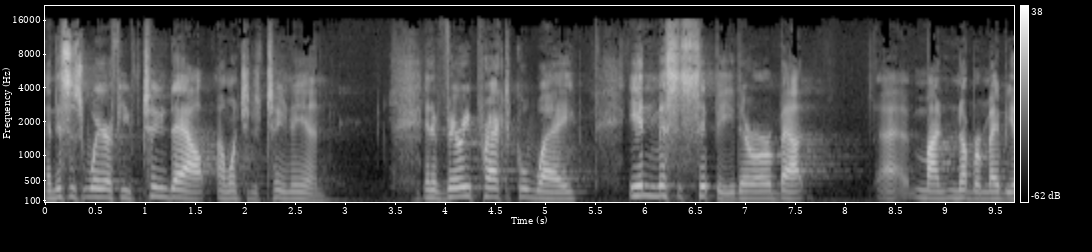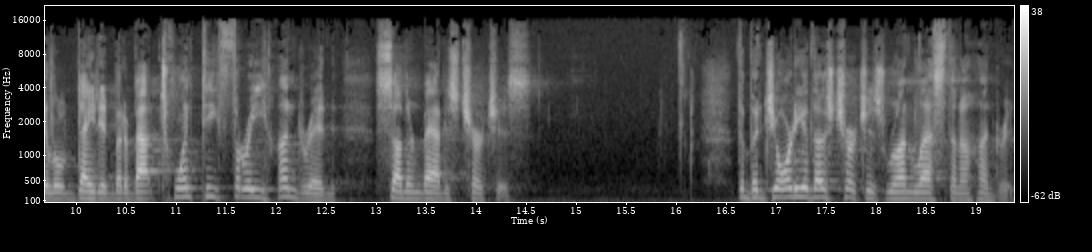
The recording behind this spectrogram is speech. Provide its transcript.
And this is where, if you've tuned out, I want you to tune in. In a very practical way, in Mississippi, there are about, uh, my number may be a little dated, but about 2,300 Southern Baptist churches. The majority of those churches run less than 100.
